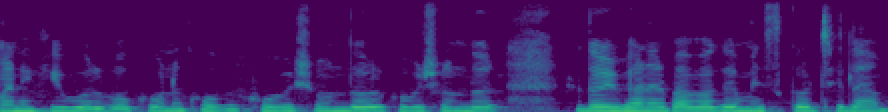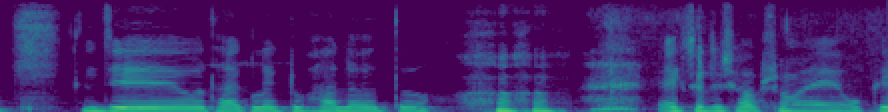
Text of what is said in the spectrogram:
মানে কি বলব, খুবই খুবই খুবই সুন্দর খুবই সুন্দর। শুধু ইভানের বাবাকে মিস করছিলাম যে ও থাকলে একটু ভালো হতো। অ্যাকচুয়ালি সবসময় ওকে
